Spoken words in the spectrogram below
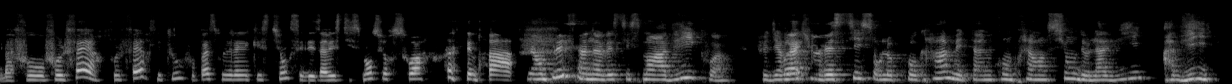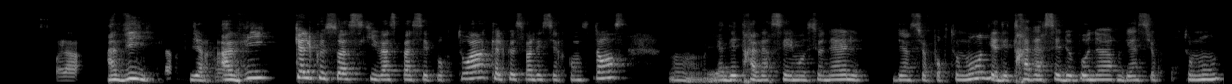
bah faut, faut le faire, faut le faire, c'est tout. Faut pas se poser la question, c'est des investissements sur soi. et en plus, c'est un investissement à vie, quoi. Je veux dire, là, tu investis sur le programme et tu as une compréhension de la vie à vie. Voilà. À vie. Dire, à vie, quel que soit ce qui va se passer pour toi, quelles que soient les circonstances. Il y a des traversées émotionnelles, bien sûr, pour tout le monde. Il y a des traversées de bonheur, bien sûr, pour tout le monde.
